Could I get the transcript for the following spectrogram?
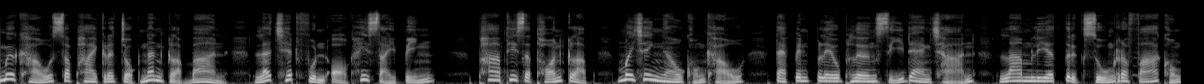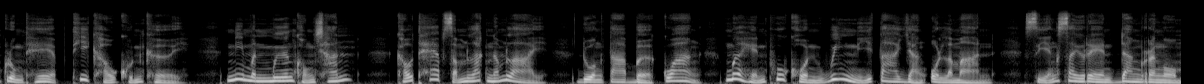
เมื่อเขาสะพายกระจกนั่นกลับบ้าน และเช็ดฝุ่นออกให้ใส่ปิ๊ง ภาพที่สะท้อนกลับไม่ใช่เงาของเขา แต่เป็นเปลวเพลิงสีแดงฉาน ลามเลียตึกสูงระฟ้าของกรุงเทพที่เขาคุ้นเคย นี่มันเมืองของฉัน เขาแทบสำลักน้ำลาย ดวงตาเบิกกว้าง เมื่อเห็นผู้คนวิ่งหนีตายอย่างโอลมาน เสียงไซเรนดังระงม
